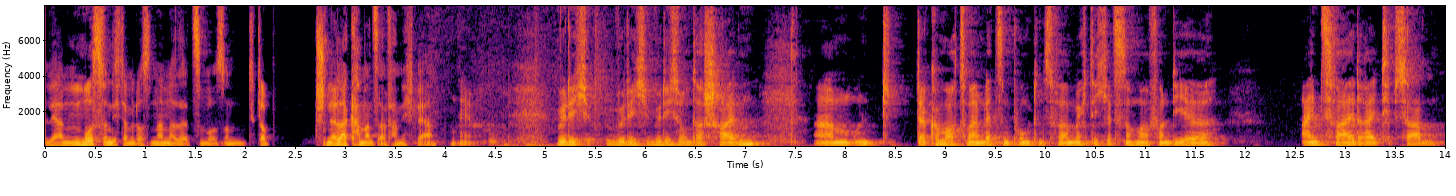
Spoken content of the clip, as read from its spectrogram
lernen musst und dich damit auseinandersetzen musst. Und ich glaube, schneller kann man es einfach nicht lernen. Ja. Würde ich, würde ich, würde ich so unterschreiben. Ähm, und da kommen wir auch zu meinem letzten Punkt. Und zwar möchte ich jetzt nochmal von dir ein, zwei, drei Tipps haben,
